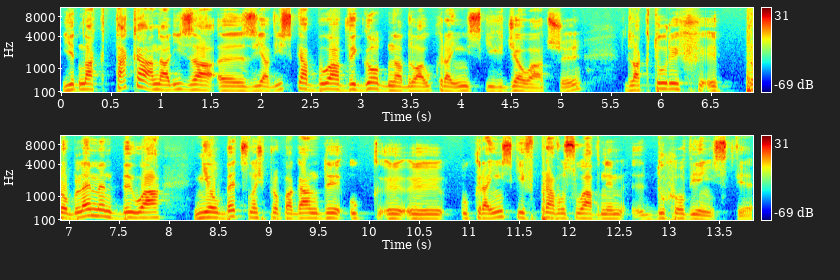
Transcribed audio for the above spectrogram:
Jednak taka analiza y, zjawiska była wygodna dla ukraińskich działaczy, dla których problemem była nieobecność propagandy uk ukraińskiej w prawosławnym duchowieństwie.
